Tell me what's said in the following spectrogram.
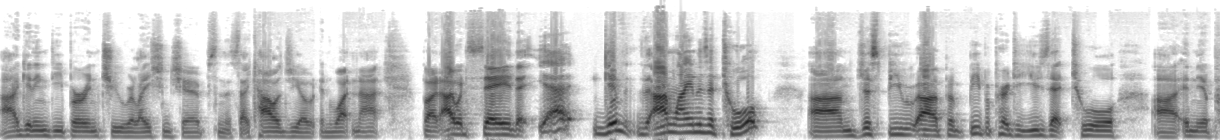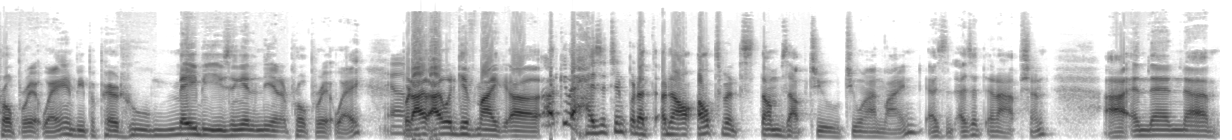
uh, getting deeper into relationships and the psychology of, and whatnot. But I would say that, yeah, give the online as a tool. Um, just be uh, be prepared to use that tool uh, in the appropriate way, and be prepared who may be using it in the inappropriate way. Yeah. But I, I would give my uh, I'd give a hesitant but a, an ultimate thumbs up to to online as as an option. Uh, and then um,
